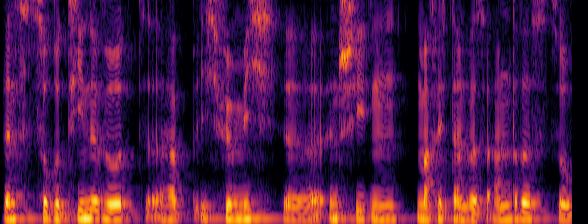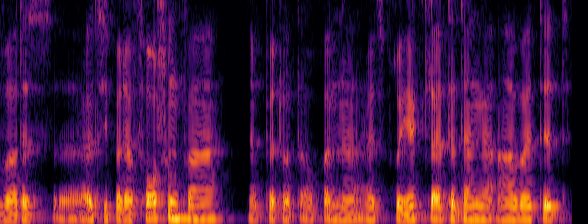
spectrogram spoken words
wenn es zur Routine wird, habe ich für mich äh, entschieden, mache ich dann was anderes. So war das, äh, als ich bei der Forschung war. Ich habe ja dort auch eine, als Projektleiter dann gearbeitet,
